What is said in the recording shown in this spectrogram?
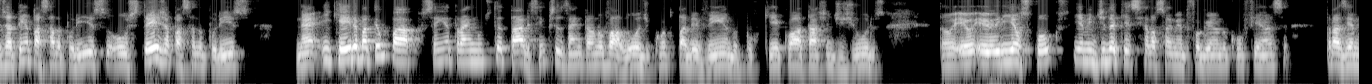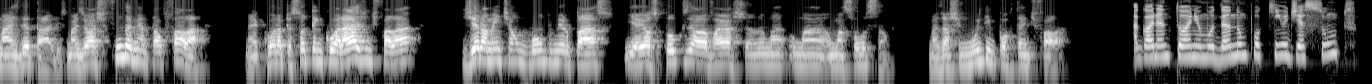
já tenha passado por isso, ou esteja passando por isso, né, e queira bater um papo, sem entrar em muitos detalhes, sem precisar entrar no valor de quanto está devendo, por quê, qual a taxa de juros. Então, eu, eu iria aos poucos, e à medida que esse relacionamento for ganhando confiança, trazer mais detalhes. Mas eu acho fundamental falar. Né? Quando a pessoa tem coragem de falar, geralmente é um bom primeiro passo, e aí aos poucos ela vai achando uma, uma, uma solução. Mas acho muito importante falar. Agora, Antônio, mudando um pouquinho de assunto,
